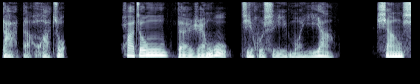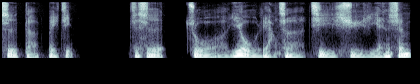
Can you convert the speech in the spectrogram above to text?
大的画作，画中的人物几乎是一模一样，相似的背景，只是左右两侧继续延伸，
